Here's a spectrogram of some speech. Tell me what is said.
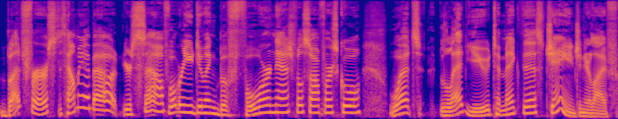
But first, tell me about yourself. What were you doing before Nashville Software School? What led you to make this change in your life?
